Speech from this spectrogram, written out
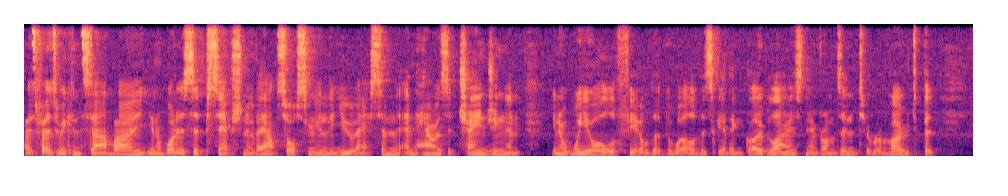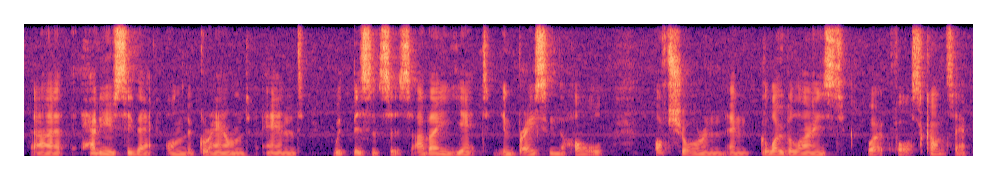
I suppose we can start by, you know, what is the perception of outsourcing in the US and, and how is it changing? And, you know, we all feel that the world is getting globalized and everyone's into remote, but uh, how do you see that on the ground? And with businesses? Are they yet embracing the whole offshore and, and globalized workforce concept?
